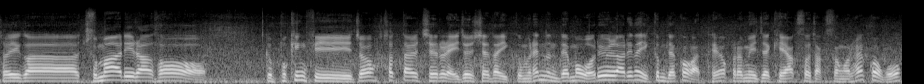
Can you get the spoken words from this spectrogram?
저희가 주말이라서 그 부킹 피죠. 첫 달치를 에이전시에다 입금을 했는데 뭐 월요일 날이나 입금될 것 같아요. 그러면 이제 계약서 작성을 할 거고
